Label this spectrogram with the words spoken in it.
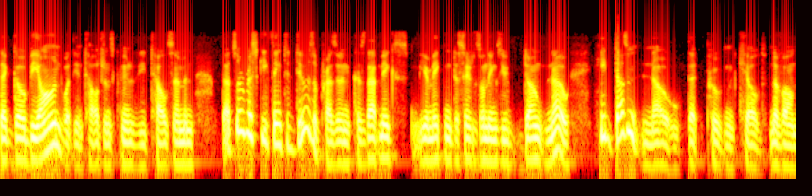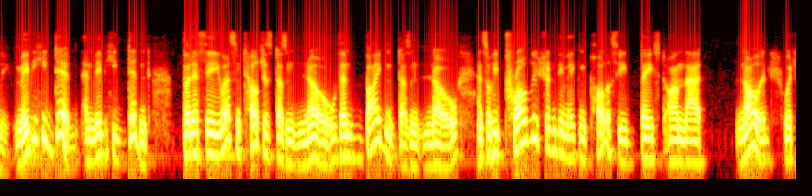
that go beyond what the intelligence community tells him. And that's a risky thing to do as a president because that makes you're making decisions on things you don't know. He doesn't know that Putin killed Navalny. Maybe he did, and maybe he didn't. But if the US intelligence doesn't know, then Biden doesn't know. And so he probably shouldn't be making policy based on that knowledge, which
